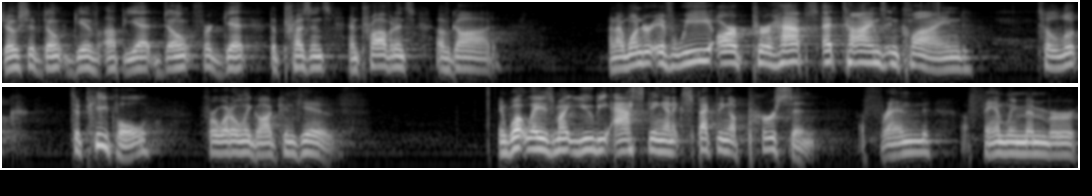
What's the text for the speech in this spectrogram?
Joseph, don't give up yet. Don't forget the presence and providence of God. And I wonder if we are perhaps at times inclined to look to people for what only God can give. In what ways might you be asking and expecting a person, a friend, a family member,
